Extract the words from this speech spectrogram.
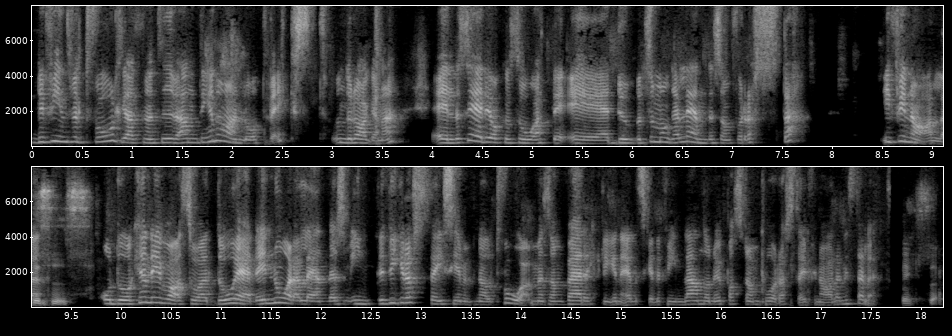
det finns väl två olika alternativ. Antingen ha en låt växt under dagarna. Eller så är det också så att det är dubbelt så många länder som får rösta i finalen. Precis. Och då kan det ju vara så att då är det några länder som inte fick rösta i semifinal 2 men som verkligen älskade Finland och nu passar de på att rösta i finalen istället. Exakt.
